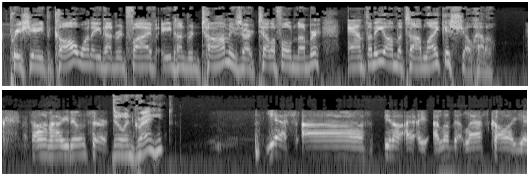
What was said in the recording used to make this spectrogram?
Appreciate the call. 1-800-5800-TOM is our telephone number. Anthony on the Tom Leykis show. Hello. Tom, how you doing, sir? Doing great. Yes, uh, you know, I, I love that last caller. Yeah,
